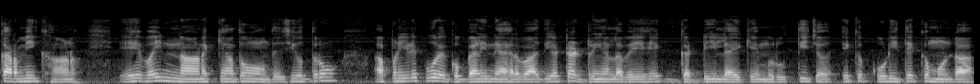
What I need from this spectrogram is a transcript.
ਕਰਮੀ ਖਾਨ। ਇਹ ਬਈ ਨਾਨਕਿਆਂ ਤੋਂ ਆਉਂਦੇ ਸੀ ਉਧਰੋਂ। ਆਪਣੀ ਜਿਹੜੇ ਪੂਰੇ ਗੁੱਬੇ ਵਾਲੀ ਨਹਿਰ ਵੱਜਦੀ ਆ, ਢੱਡਰੀਆਂ ਲਵੇ ਇਹ ਗੱਡੀ ਲੈ ਕੇ ਮਰੂਤੀ 'ਚ ਇੱਕ ਕੁੜੀ ਤੇ ਇੱਕ ਮੁੰਡਾ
